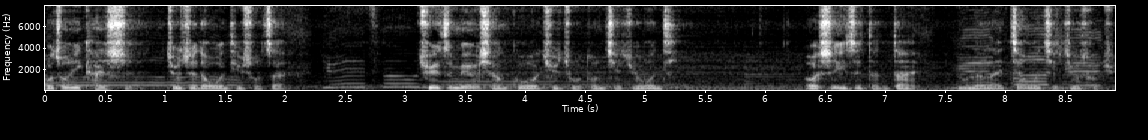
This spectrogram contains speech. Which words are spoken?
我从一开始就知道问题所在，却一直没有想过去主动解决问题。而是一直等待有人来将我解救出去，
